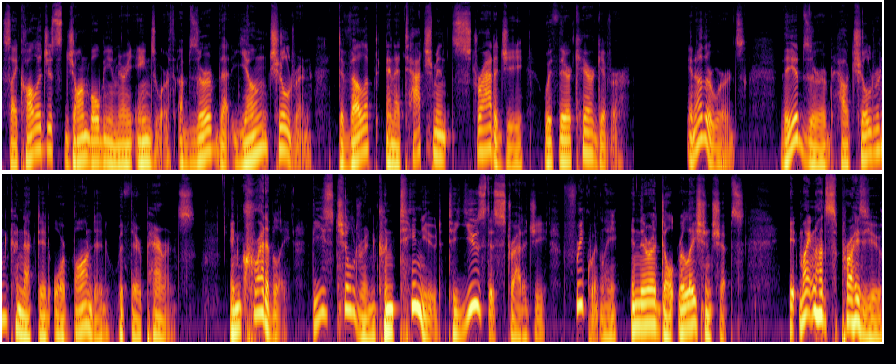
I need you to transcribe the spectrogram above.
psychologists John Bowlby and Mary Ainsworth observed that young children developed an attachment strategy with their caregiver. In other words, they observed how children connected or bonded with their parents. Incredibly, these children continued to use this strategy frequently in their adult relationships. It might not surprise you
